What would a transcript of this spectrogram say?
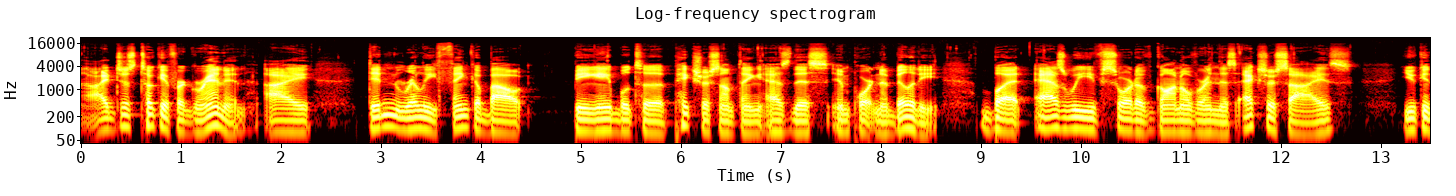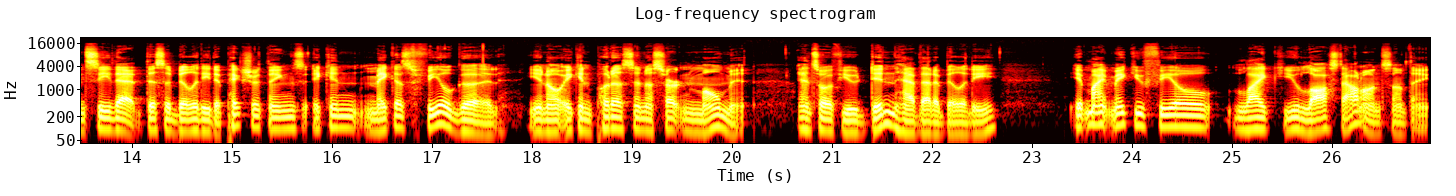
I just took it for granted. I didn't really think about being able to picture something as this important ability. But as we've sort of gone over in this exercise, you can see that this ability to picture things, it can make us feel good. You know, it can put us in a certain moment. And so if you didn't have that ability, it might make you feel like you lost out on something.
